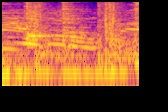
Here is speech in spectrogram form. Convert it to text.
Hell no.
